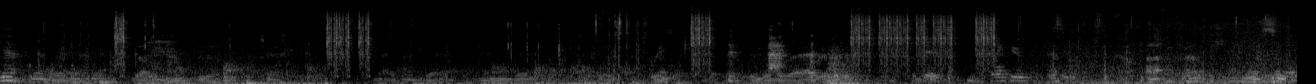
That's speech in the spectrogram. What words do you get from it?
Yeah, yeah, yeah, yeah. yeah. Go into the church. And I think that, and uh, it was Okay, thank you. Merci.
